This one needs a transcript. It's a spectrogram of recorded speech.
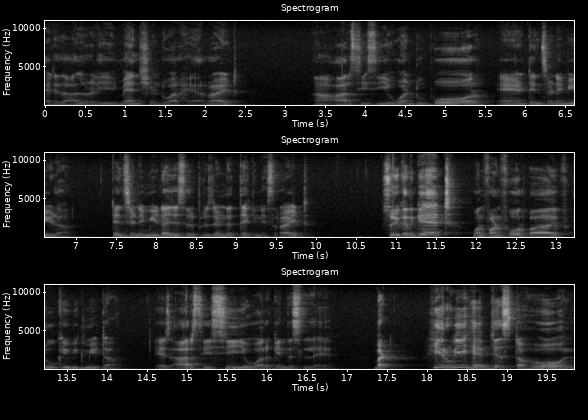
it is already mentioned our hair right? Uh, RCC 124 and 10 centimeter. 10 centimeter just represent the thickness right? So you can get 1.45 2 cubic meter as RCC you work in this slab but here we have just a hole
